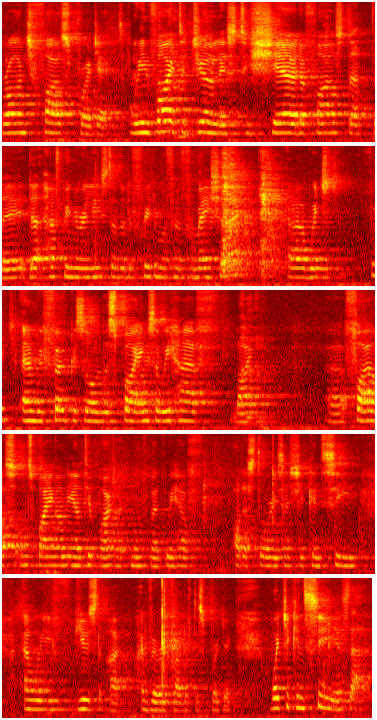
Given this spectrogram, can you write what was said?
Branch Files Project. We invite the journalists to share the files that they that have been released under the Freedom of Information Act, uh, which, which and we focus on the spying. So we have like uh, files on spying on the anti-apartheid movement. We have other stories as you can see. And we've used, I, am very proud of this project. What you can see is that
